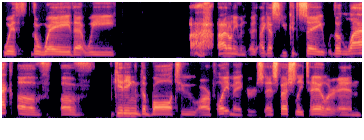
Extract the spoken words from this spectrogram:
with the way that we. Uh, I don't even. I guess you could say the lack of of getting the ball to our playmakers, especially Taylor. And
